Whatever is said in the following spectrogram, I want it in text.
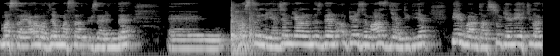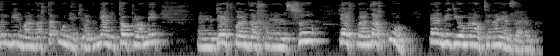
Masaya alacağım. Masanın üzerinde eee hazırlayacağım. Yalnız ben gözüme az geldi diye bir bardak su gene ekledim. Bir bardak da un ekledim. Yani toplamı eee, dört bardak eee, su, dört bardak un. Ben videomun altına yazarım.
